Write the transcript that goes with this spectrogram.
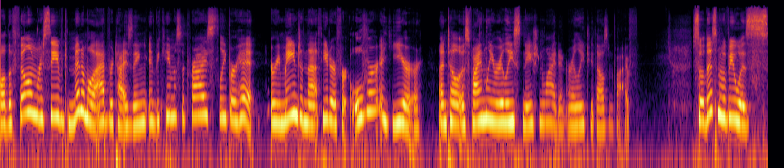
While the film received minimal advertising, it became a surprise sleeper hit. It remained in that theater for over a year until it was finally released nationwide in early 2005. So this movie was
